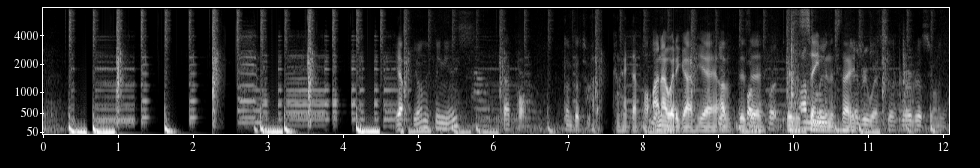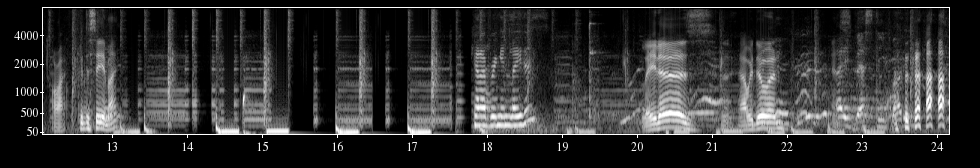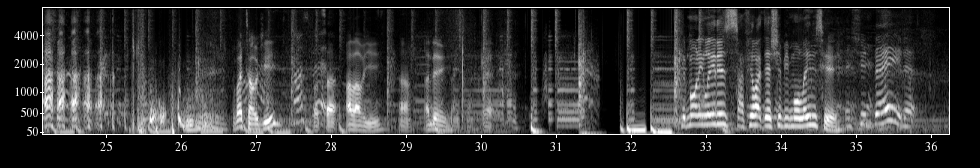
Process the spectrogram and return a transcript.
Yep. The only thing is that pole. Don't go too far. I Can hit that pot. I know where to go. Yeah, I've, there's But- a but there's a I'm seam in the stage. Everywhere, so wherever else you want to go. All right. Good to see you, mate. Can I bring in leaders? Leaders, how we doing? Hey, bestie, buddy. Have I told you? What's that? I love you. Oh, I do. Yeah. Good morning, leaders. I feel like there should be more leaders here. there should be. but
